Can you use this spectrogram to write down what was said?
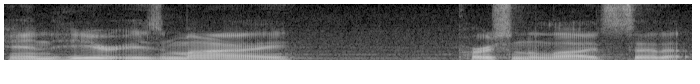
And here is my personalized setup.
